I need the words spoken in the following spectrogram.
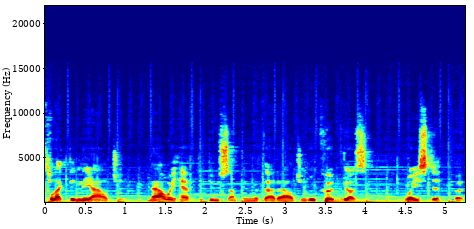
collecting the algae. Now we have to do something with that algae. We could just waste it, but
